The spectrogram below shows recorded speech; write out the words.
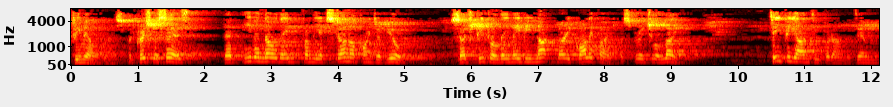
female class. But Krishna says that even though they, from the external point of view, such people, they may be not very qualified for spiritual life. Tepiyanti parangatim.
